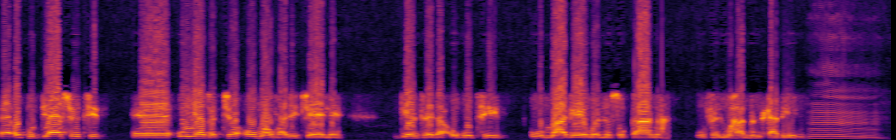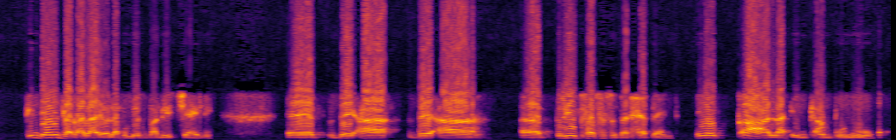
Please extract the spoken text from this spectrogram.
Eh, Ubhuti yasho ukuthi eh uyezwa kuthiwa uma uvala ijele kuyenzeka ukuthi uma ke wena usuganga uvela uhambe emhlabeni. Mm, into eyenzakalayo lapho bekuvalwa ijele eh there are there are uh, three processes that happened. Eyokuqala inhlambuluko.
